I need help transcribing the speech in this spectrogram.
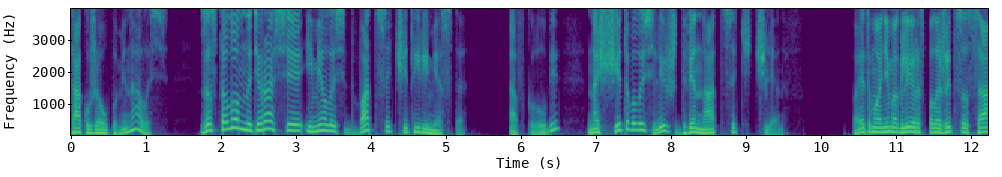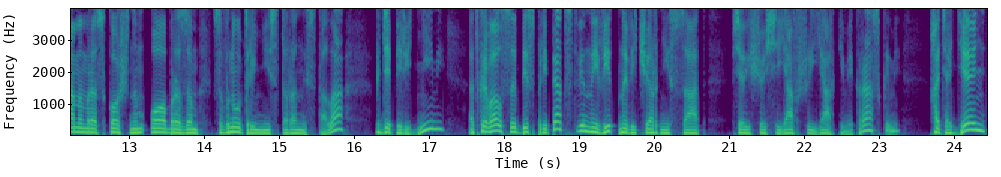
Как уже упоминалось, за столом на террасе имелось 24 места. а в клубе насчитывалось лишь 12 членов. Поэтому они могли расположиться самым роскошным образом с внутренней стороны стола, где перед ними открывался беспрепятственный вид на вечерний сад, все еще сиявший яркими красками, хотя день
